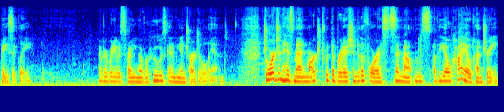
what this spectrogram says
basically. Everybody was fighting over who was going to be in charge of the land. George and his men marched with the British into the forests and mountains of the Ohio country.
